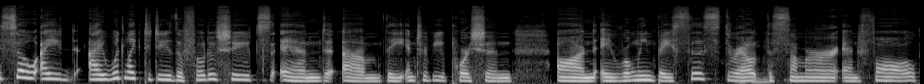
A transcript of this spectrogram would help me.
So I I would like to do the photo shoots and um, the interview portion on a rolling basis throughout mm-hmm. the summer and fall.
